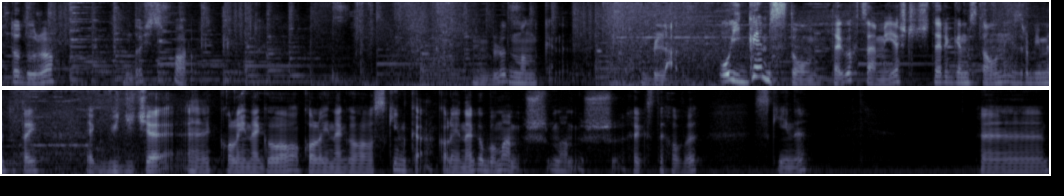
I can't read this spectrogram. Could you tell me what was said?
Czy to dużo? Dość sporo. Blood Moon Cannon. Blood. Oj, gemstone! Tego chcemy. Jeszcze 4 gemstone i zrobimy tutaj, jak widzicie, e, kolejnego, kolejnego skinka. Kolejnego, bo mam już, mam już hextechowe skiny. Eee,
